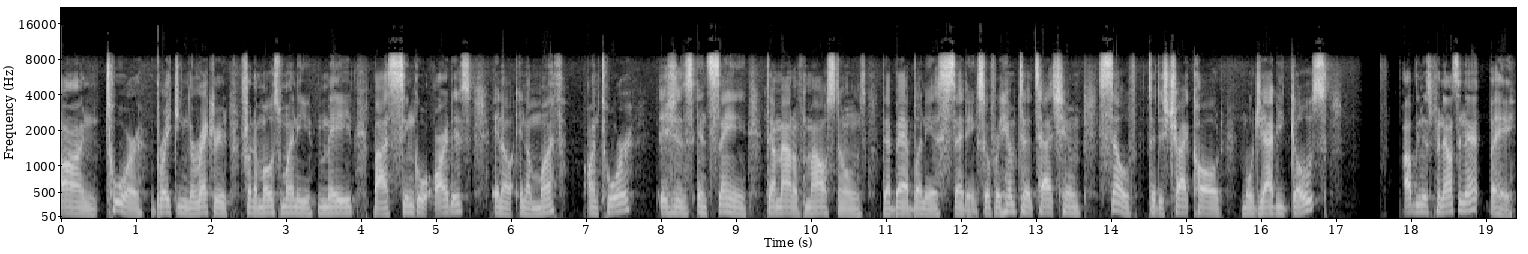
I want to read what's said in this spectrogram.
on tour breaking the record for the most money made by a single artist in a in a month on tour it's just insane the amount of milestones that Bad Bunny is setting. So for him to attach himself to this track called Mojabi Ghost, probably mispronouncing that, but hey,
